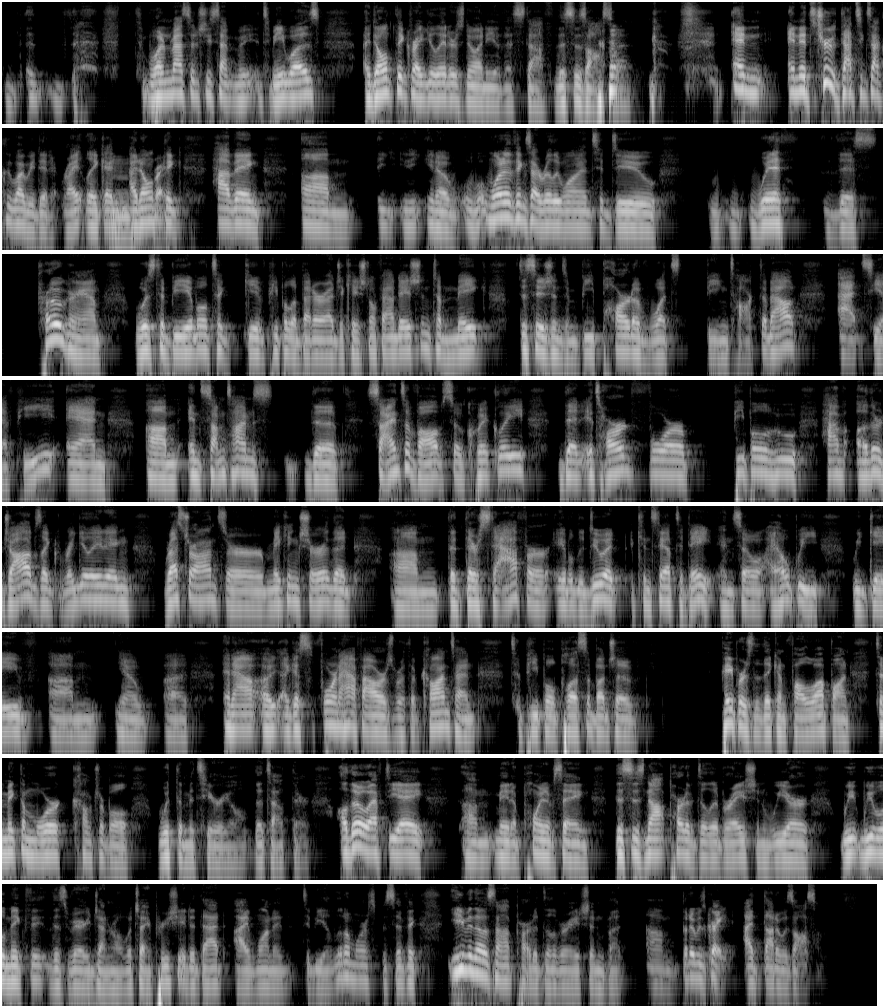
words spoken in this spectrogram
one message she sent me to me was, "I don't think regulators know any of this stuff. This is awesome," and and it's true. That's exactly why we did it, right? Like, I, mm, I don't right. think having, um, you, you know, one of the things I really wanted to do with this program was to be able to give people a better educational foundation to make decisions and be part of what's being talked about at CFP and um, and sometimes the science evolves so quickly that it's hard for people who have other jobs like regulating restaurants or making sure that um, that their staff are able to do it can stay up to date and so i hope we we gave um, you know uh, an hour i guess four and a half hours worth of content to people plus a bunch of papers that they can follow up on to make them more comfortable with the material that's out there. Although FDA um, made a point of saying this is not part of deliberation, we are we we will make this very general, which I appreciated. That I wanted to be a little more specific, even though it's not part of deliberation. But um, but it was great. I thought it was awesome.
